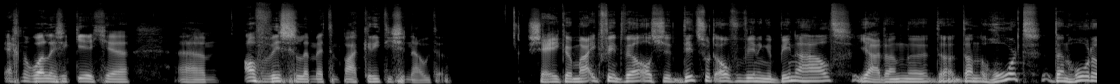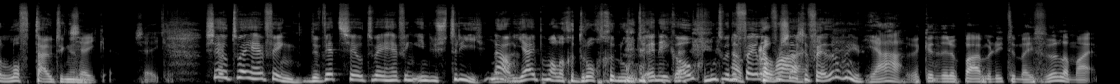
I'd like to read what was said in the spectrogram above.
echt nog wel eens een keertje um, afwisselen met een paar kritische noten. Zeker, maar ik vind wel als je dit soort overwinningen binnenhaalt, ja, dan, uh, dan, dan, hoort, dan horen loftuitingen. Zeker. Zeker. CO2-heffing, de wet CO2-heffing industrie. Ja. Nou, jij hebt hem al een gedrocht genoemd en ik ook. Moeten we er nou, veel over zeggen verder of niet? Ja, we kunnen er een paar minuten mee vullen. Maar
